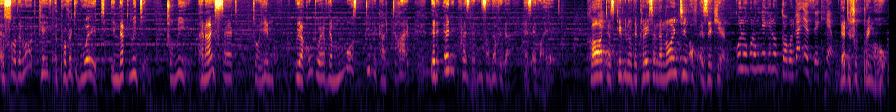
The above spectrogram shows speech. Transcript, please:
And so the Lord gave a prophetic word in that meeting to me, and I said to him, We are going to have the most difficult time that any president in South Africa has ever had. God has given you the grace and the anointing of Ezekiel unkulunkulu kunikile ugcobo lika-ezekiel that you should bring hope.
